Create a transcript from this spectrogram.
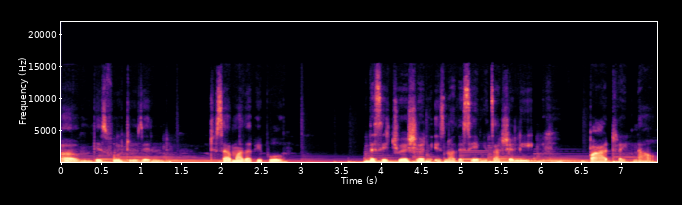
um, these photos and to some other people, the situation is not the same. It's actually bad right now.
